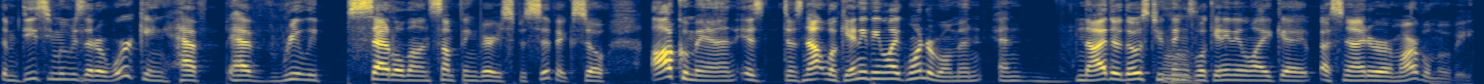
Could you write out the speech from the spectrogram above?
the DC movies that are working have have really settled on something very specific. So Aquaman is does not look anything like Wonder Woman, and neither of those two Hmm. things look anything like a, a Snyder or a Marvel movie.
